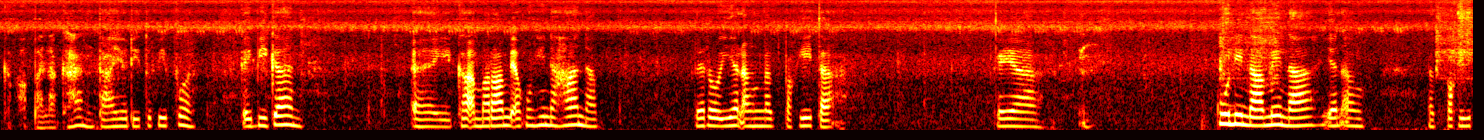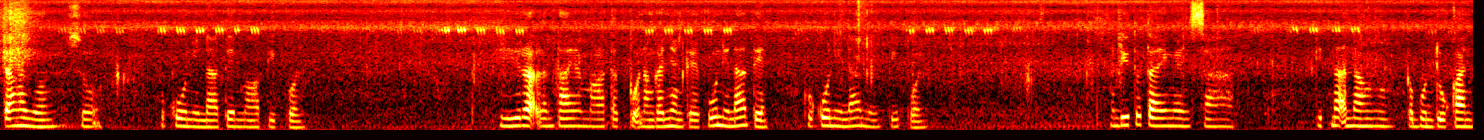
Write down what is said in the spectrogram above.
Kapapalaghan tayo dito people. Kaibigan. Ay, ka, marami akong hinahanap. Pero yan ang nagpakita. Kaya kunin namin na yan ang nagpakita ngayon. So kukunin natin mga people. Hira lang tayo mga tagpo ng ganyan. Kaya kunin natin. Kukunin namin people. Nandito tayo ngayon sa gitna ng kabundukan.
